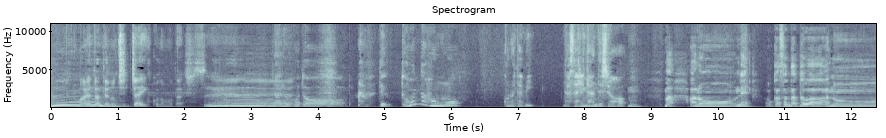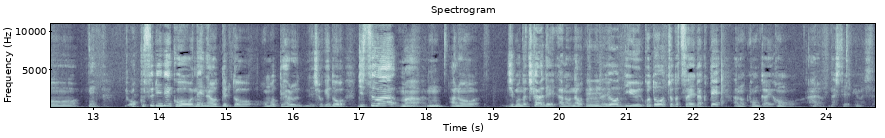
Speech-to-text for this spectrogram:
生まれたてのちっちゃい子供たちですうねんなるほど。でどんな本をこの度出されたんでしょう？うんまああのねお母さん方はあのねお薬でこうね治ってると思ってはるんでしょうけど実はまあ、うん、あの自分の力であの治っていくんだよっていうことをちょっと伝えたくて、あの今回本をあの出してみました。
